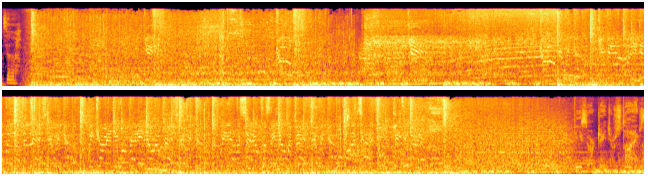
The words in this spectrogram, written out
Godzilla. These are dangerous times.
